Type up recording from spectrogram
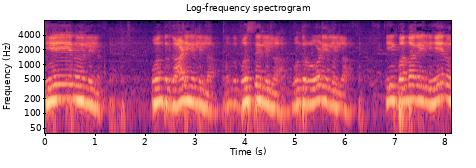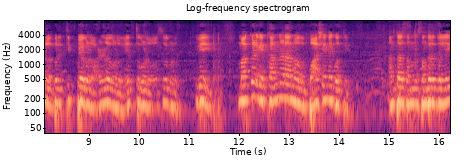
ಏನೂ ಇರಲಿಲ್ಲ. ಒಂದು ಗಾಡಿ ಇರಲಿಲ್ಲ, ಒಂದು ಬಸ್ ಇರಲಿಲ್ಲ, ಒಂದು ರೋಡ್ ಇರಲಿಲ್ಲ. ಈಗ ಬಂದಾಗ ಇಲ್ಲಿ ಏನೂ ಇಲ್ಲ. ಬರೀ ತಿಪ್ಪೆಗಳು, ಹಳ್ಳಗಳು, ಎತ್ತುಗಳು, ಹಸುಗಳು, ಇವೇ. ಮಕ್ಕಳಿಗೆ ಕನ್ನಡ ಅನ್ನೋದು ಭಾಷೆನೇ ಗೊತ್ತಿಲ್ಲ. ಅಂತ ಸಂದರ್ಭದಲ್ಲಿ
